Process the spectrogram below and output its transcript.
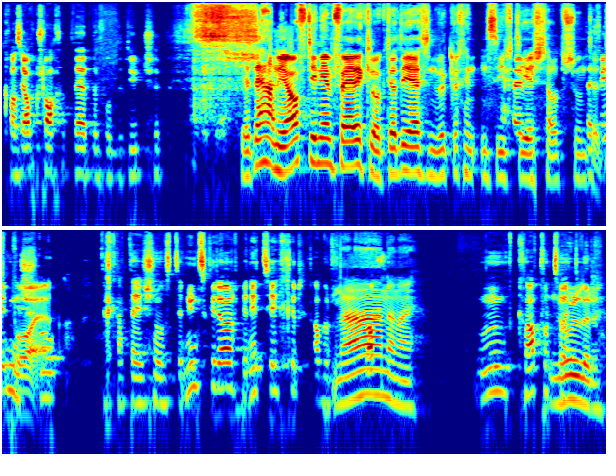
quasi abgeschlachtet werden von den Deutschen. Ja, den habe ich auf deine Empfehlung geschaut. Ja, die sind wirklich intensiv die erste halbe Stunde. Der Boah, ja. Ich glaube, der ist noch aus den 90er Jahren, ich bin nicht sicher. Aber nein, nein, nein. Hm, knapp vor zwei Nuller.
